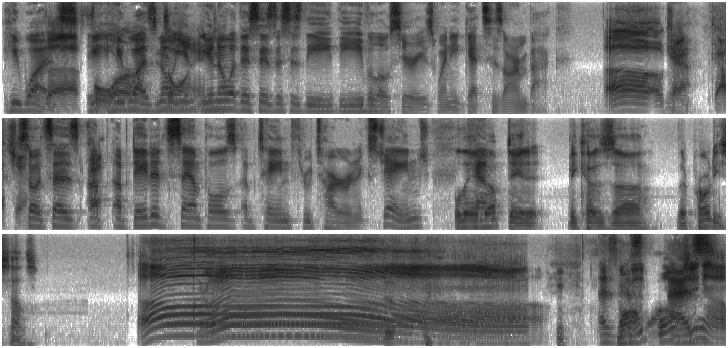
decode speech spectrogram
He was. The He, he was. No, you, you know what this is? This is the the Evillo series when he gets his arm back. Oh, okay, Yeah. gotcha. So it says Okay. up, updated samples obtained through Tartarin exchange. Well, they had to update it because uh, they're Proteus cells. oh. As As, Good as,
